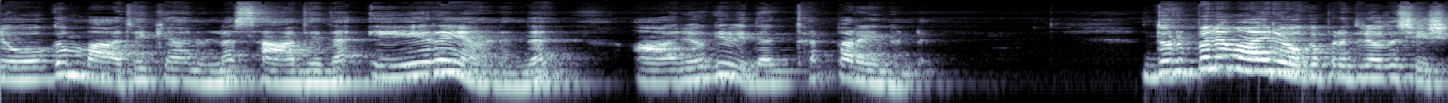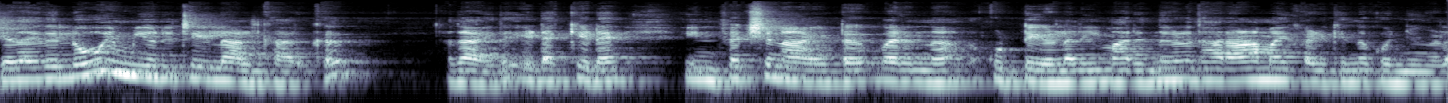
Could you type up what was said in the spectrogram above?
രോഗം ബാധിക്കാനുള്ള സാധ്യത ഏറെയാണെന്ന് ആരോഗ്യ വിദഗ്ധർ പറയുന്നുണ്ട്. ദുർബലമായ രോഗപ്രതിരോധ ശേഷി അതായത് ലോ ഇമ്മ്യൂണിറ്റി ഉള്ള ആൾക്കാർക്ക് അതായത് ഇടയ്ക്കിടെ ഇൻഫെക്ഷൻ ആയിട്ട് വരുന്ന കുട്ടികൾ അല്ലെങ്കിൽ മരുന്നുകൾ ധാരാളമായി കഴിക്കുന്ന കുഞ്ഞുങ്ങൾ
